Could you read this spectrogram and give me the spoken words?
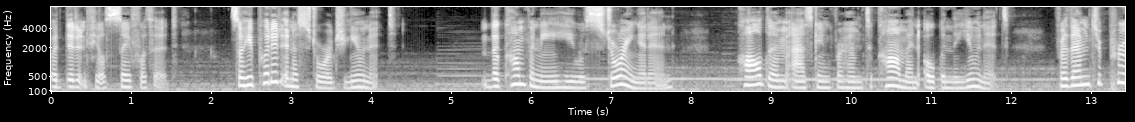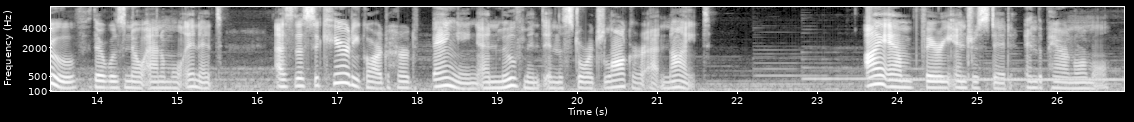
but didn't feel safe with it, so he put it in a storage unit. The company he was storing it in called him asking for him to come and open the unit for them to prove there was no animal in it, as the security guard heard banging and movement in the storage locker at night. I am very interested in the paranormal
